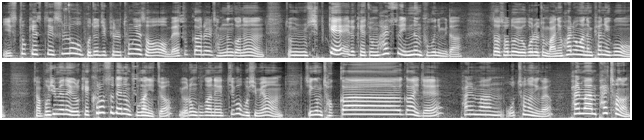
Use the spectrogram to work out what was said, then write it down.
이 스토캐스틱 슬로우 보조 지표를 통해서 매수가를 잡는 거는 좀 쉽게 이렇게 좀 할 수 있는 부분입니다. 그래서 저도 요거를 좀 많이 활용하는 편이고 자 보시면은 이렇게 크로스 되는 구간 있죠? 요런 구간에 찝어 보시면 지금 저가가 이제 8만 5천원인가요? 8만 8천원.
